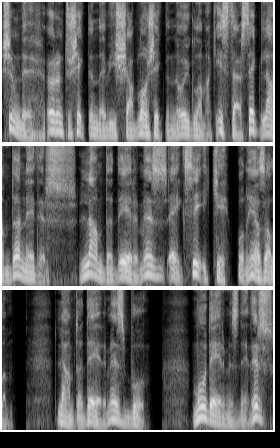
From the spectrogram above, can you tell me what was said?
Şimdi, örüntü şeklinde bir şablon şeklinde uygulamak istersek lambda nedir? Lambda değerimiz eksi 2. Bunu yazalım. Lambda değerimiz bu. Mu değerimiz nedir?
